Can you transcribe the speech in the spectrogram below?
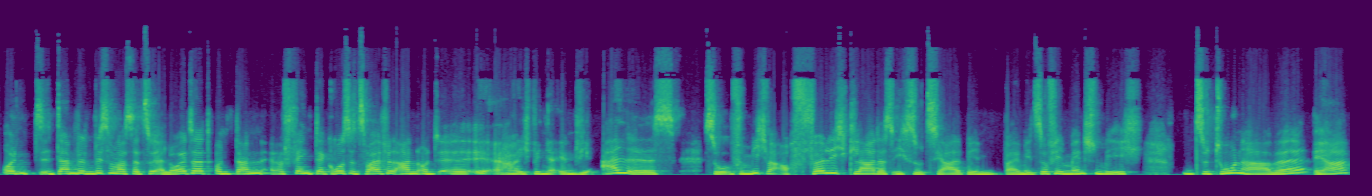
Und dann wird ein bisschen was dazu erläutert und dann äh, fängt der große Zweifel an und äh, ach, ich bin ja irgendwie alles. So für mich war auch völlig klar, dass ich sozial bin, weil mit so vielen Menschen wie ich zu tun habe, ja,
